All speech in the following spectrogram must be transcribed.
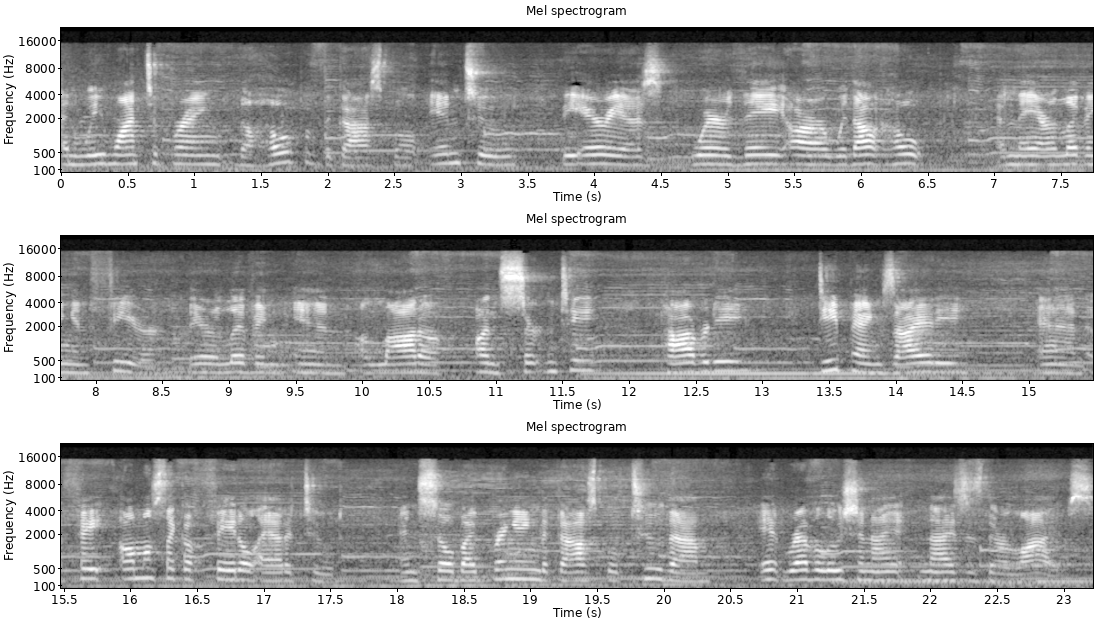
And we want to bring the hope of the gospel into the areas where they are without hope and they are living in fear. They are living in a lot of uncertainty, poverty, deep anxiety, and almost like a fatal attitude. And so by bringing the gospel to them, it revolutionizes their lives.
